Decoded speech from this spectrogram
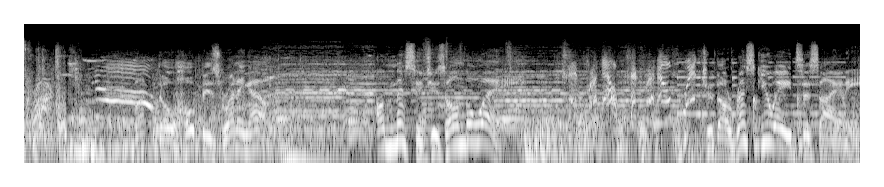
crocs. But though hope is running out, a message is on the way. To the Rescue Aid Society.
